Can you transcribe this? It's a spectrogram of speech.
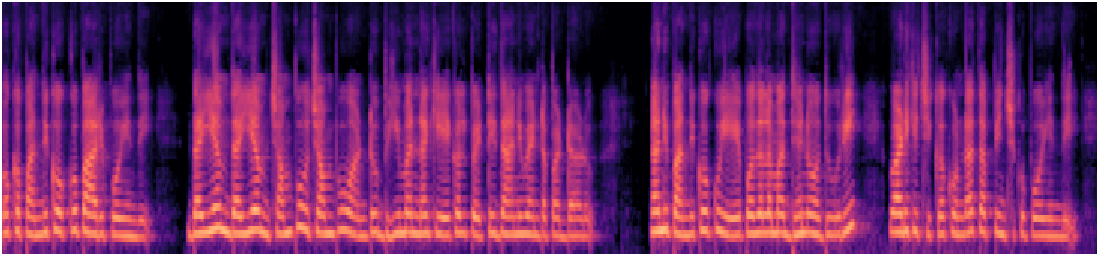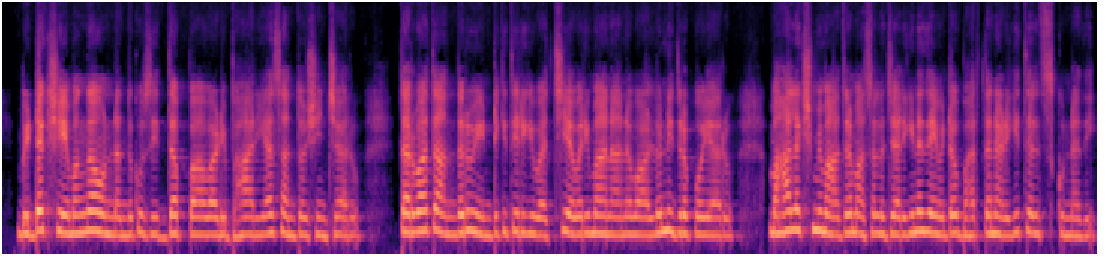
ఒక పందికొక్కు పారిపోయింది. దయ్యం దయ్యం చంపు చంపు అంటూ భీమన్న కేకలు పెట్టి దాని వెంటపడ్డాడు కాని పందికొక్కు ఏ పొదల మధ్యనో దూరి వాడికి చిక్కకుండా తప్పించుకుపోయింది. బిడ్డ క్షేమంగా ఉన్నందుకు సిద్ధప్ప వాడి భార్య సంతోషించారు. తర్వాత అందరూ ఇంటికి తిరిగి వచ్చి ఎవరి మా నాన్న వాళ్ళు నిద్రపోయారు. మహాలక్ష్మి మాత్రం అసలు జరిగినదేమిటో భర్తను అడిగి తెలుసుకున్నది.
